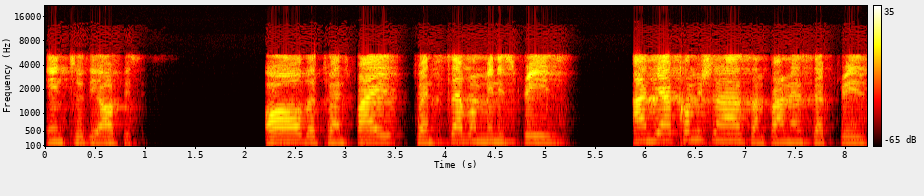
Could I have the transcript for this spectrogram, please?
into the offices. All the 25, 27 ministries and their commissioners and permanent secretaries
